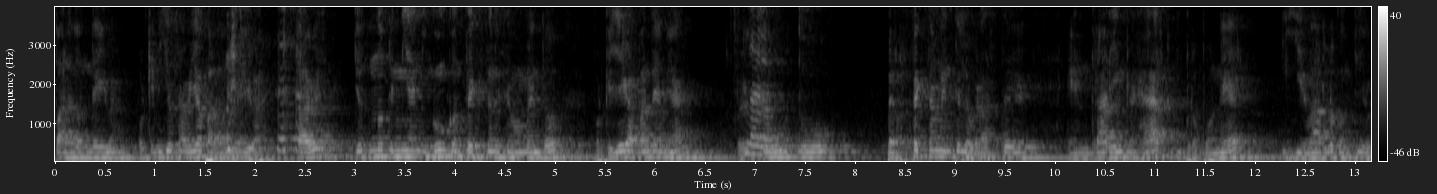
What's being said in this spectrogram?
para dónde iba, porque ni yo sabía para dónde iba, ¿sabes? Yo no tenía ningún contexto en ese momento, porque llega pandemia, pero Claro. tú, tú perfectamente lograste entrar y encajar y proponer y llevarlo contigo.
